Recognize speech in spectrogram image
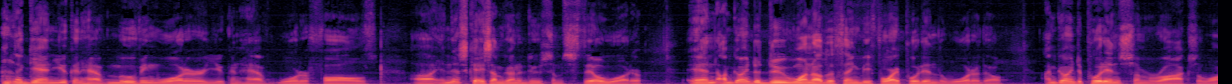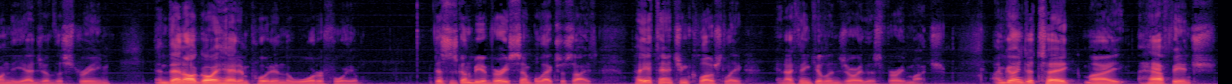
again, you can have moving water, you can have waterfalls. Uh, in this case, I'm going to do some still water. And I'm going to do one other thing before I put in the water, though. I'm going to put in some rocks along the edge of the stream, and then I'll go ahead and put in the water for you. This is going to be a very simple exercise. Pay attention closely, and I think you'll enjoy this very much. I'm going to take my half inch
